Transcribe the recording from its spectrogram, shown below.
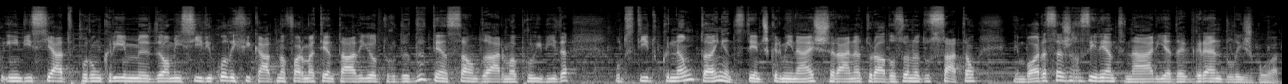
e indiciado por um crime de homicídio qualificado na forma tentada e outro de detenção de arma proibida. O detido que não tem antecedentes criminais será natural da zona do Sátão, embora seja residente na área da Grande Lisboa.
